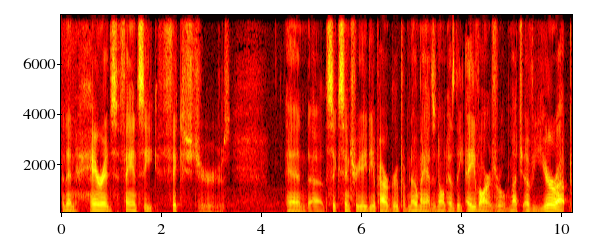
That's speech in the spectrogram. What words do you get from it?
and then Herod's fancy fixtures. And uh, the 6th century AD, a power group of nomads known as the Avars ruled much of Europe,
